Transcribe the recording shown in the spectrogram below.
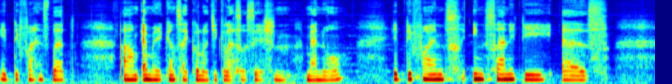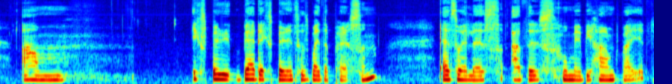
it defines that um, American Psychological Association manual. It defines insanity as um, bad experiences by the person as well as others who may be harmed by it.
